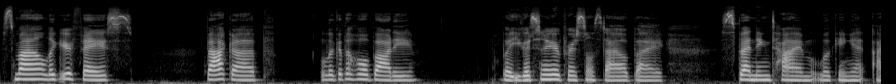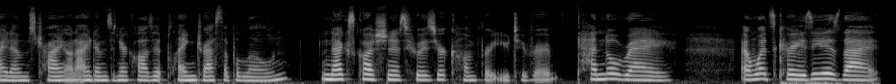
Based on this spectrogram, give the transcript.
Smile, look at your face, back up, look at the whole body. But you get to know your personal style by spending time looking at items, trying on items in your closet, playing dress up alone. Next question is Who is your comfort YouTuber? Kendall Rae. And what's crazy is that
